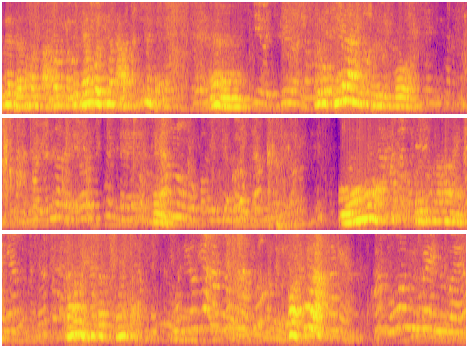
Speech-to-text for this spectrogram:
우리가 배웠던 것도 안 먹고 배운 거 있으면 나와서 시키면 돼. 응, 응. 그리고 비밀하는 것도 수 있고. 네. 오, 그렇구나. 그러면 진짜 좋은 거야. 어. 노원구에 있는 거예요?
